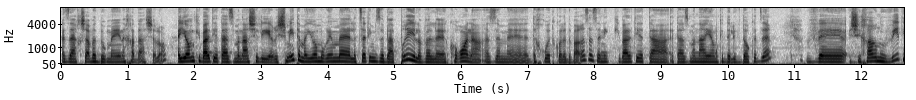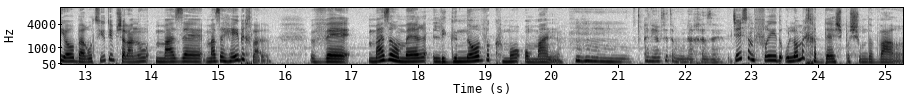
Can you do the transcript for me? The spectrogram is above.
אז זה עכשיו הדומיין החדש שלו. היום קיבלתי את ההזמנה שלי רשמית, הם היו אמורים uh, לצאת עם זה באפריל, אבל uh, קורונה, אז הם דחו את כל הדבר הזה, אז אני קיבלתי את, ה, את ההזמנה היום כדי לבדוק את זה. ושחררנו וידאו בערוץ יוטיוב שלנו, מה זה, מה זה היי בכלל. ו... מה זה אומר לגנוב כמו אומן? אני אוהבת את המונח הזה. ג'ייסון פריד הוא לא מחדש פה שום דבר,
